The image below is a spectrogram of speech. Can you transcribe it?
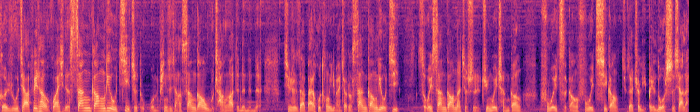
和儒家非常有关系的三纲六纪制度，我们平时讲的三纲五常啊，等等等等，其实在《白虎通义》里面叫做三纲六纪。所谓三纲呢，就是君为臣纲，父为子纲，夫为妻纲，就在这里被落实下来。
